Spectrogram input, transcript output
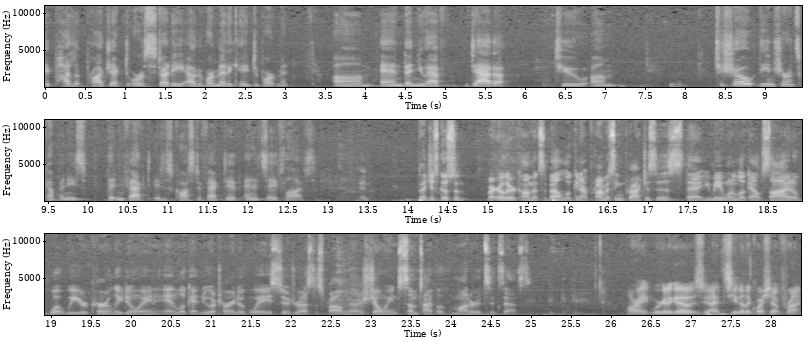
a pilot project or a study out of our Medicaid department. Um, And then you have data to, um, to show the insurance companies that in fact it is cost-effective and it saves lives. And that just goes to my earlier comments about looking at promising practices, that you may want to look outside of what we are currently doing and look at new alternative ways to address this problem that are showing some type of moderate success. All right, we're going to go. I see another question up front.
